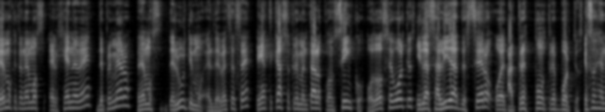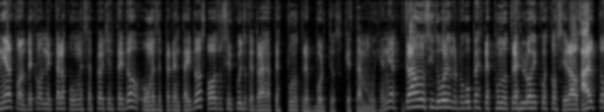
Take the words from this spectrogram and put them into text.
Vemos que tenemos el GND de primero, tenemos del último el de BCC, en este caso incrementarlo con 5 o 12 voltios y la salida de 0 o a 3.3 voltios. Eso es genial cuando te conectarlo con un SP82 o un SP32 o otro circuito que trabajan a 3.3 voltios, que está muy genial. Si trabajan unos 5 voltios, no te preocupes, 3.3 lógico es considerado alto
